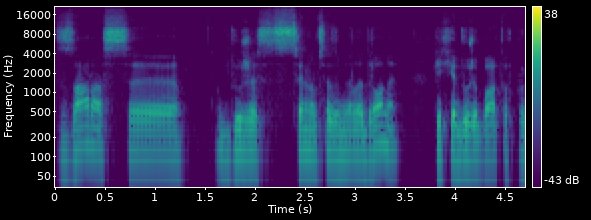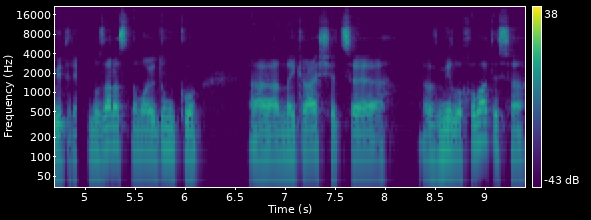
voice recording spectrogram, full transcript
Зараз е, дуже сильно все змінили дрони, яких є дуже багато в повітрі. Тому зараз, на мою думку, е, найкраще це вміло ховатися,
